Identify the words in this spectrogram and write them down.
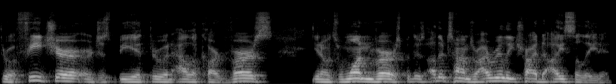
through a feature or just be it through an a la carte verse, you know, it's one verse, but there's other times where I really tried to isolate it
